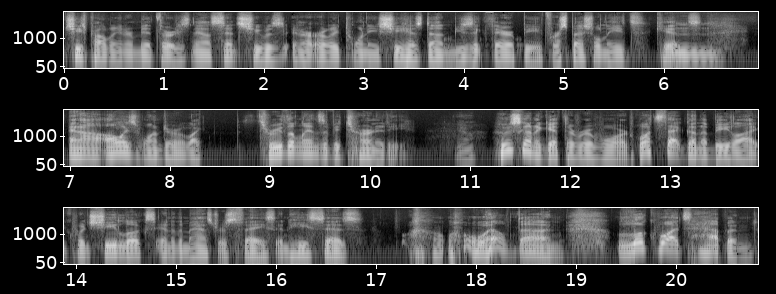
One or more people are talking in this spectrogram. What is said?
she's probably in her mid 30s now. Since she was in her early 20s, she has done music therapy for special needs kids. Mm. And I always wonder, like, through the lens of eternity, Yeah. who's going to get the reward? What's that going to be like when she looks into the master's face and he says, Well done. Look what's happened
